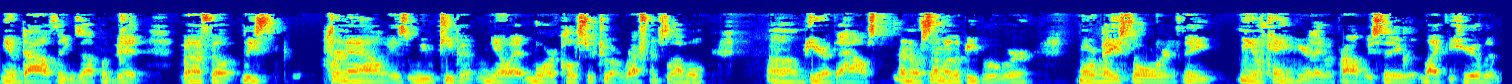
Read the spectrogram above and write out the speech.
you know, dial things up a bit, but I felt at least for now is we keep it, you know, at more closer to a reference level um, here at the house. I know some other people who were more base forward, if they, you know, came here, they would probably say would like to hear a little,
